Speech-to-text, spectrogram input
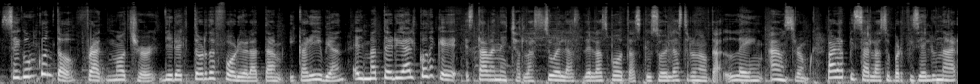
Según contó Frank Mutcher, director de Foreo Latam y Caribbean, el material con el que estaban hechas las suelas de las botas que usó el astronauta Lane Armstrong para pisar la superficie lunar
